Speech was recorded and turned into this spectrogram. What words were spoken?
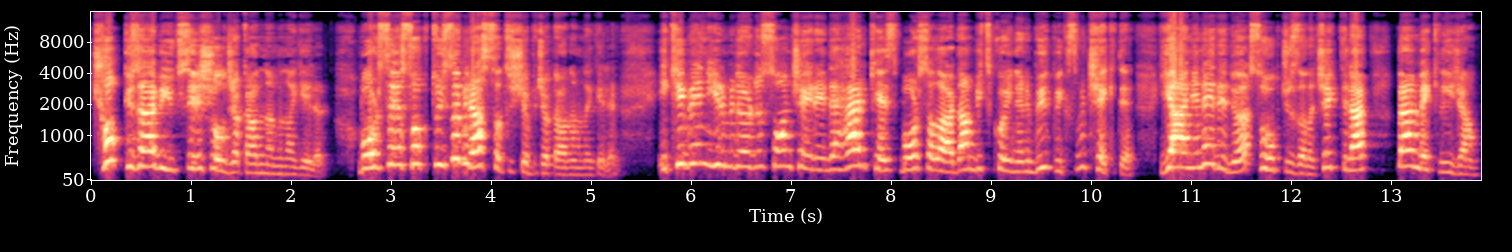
çok güzel bir yükseliş olacak anlamına gelir. Borsaya soktuysa biraz satış yapacak anlamına gelir. 2024'ün son çeyreğinde herkes borsalardan bitcoinlerin büyük bir kısmı çekti. Yani ne diyor? Soğuk cüzdana çektiler. Ben bekleyeceğim.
